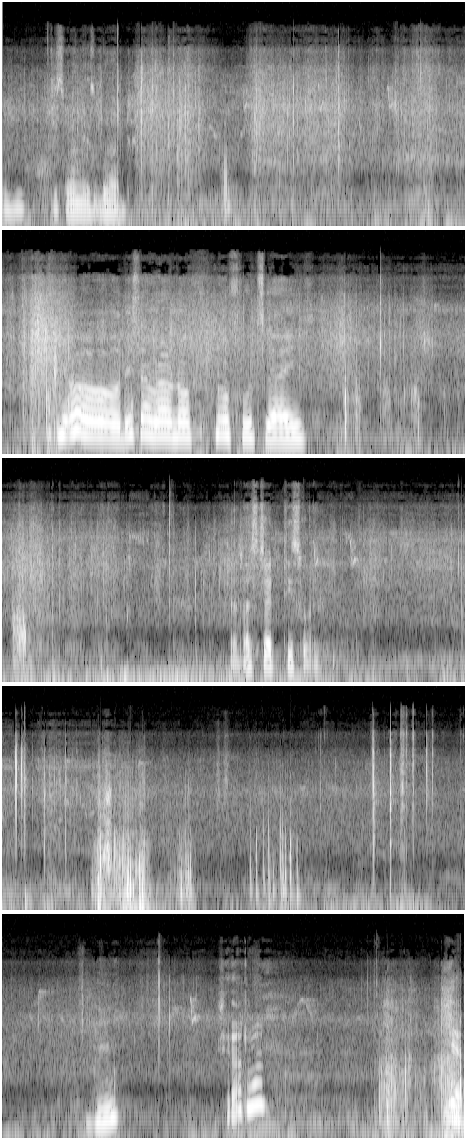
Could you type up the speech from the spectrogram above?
Mhm. This one is bad. No, this time around, no, no fruits, guys. Let us check this one. hmm See that one? Yes,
